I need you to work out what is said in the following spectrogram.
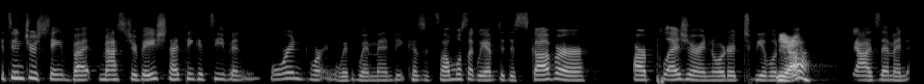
it's interesting but masturbation i think it's even more important with women because it's almost like we have to discover our pleasure in order to be able to yeah. orgasm and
